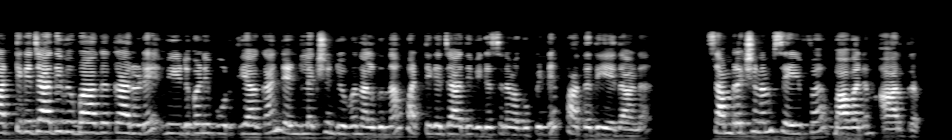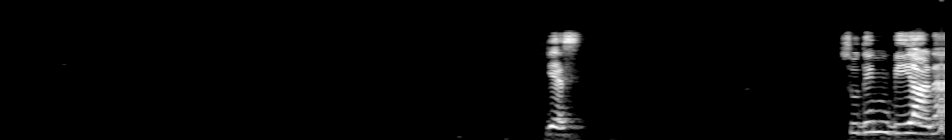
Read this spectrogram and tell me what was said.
പട്ടികജാതി വിഭാഗക്കാരുടെ വീട് പണി പൂർത്തിയാക്കാൻ രണ്ട് ലക്ഷം രൂപ നൽകുന്ന പട്ടികജാതി വികസന വകുപ്പിന്റെ പദ്ധതി ഏതാണ്? സംരക്ഷണം സേഫ് ഭവനം ആർദ്രം. യെസ് സുധിൻ ബി ആണ്.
